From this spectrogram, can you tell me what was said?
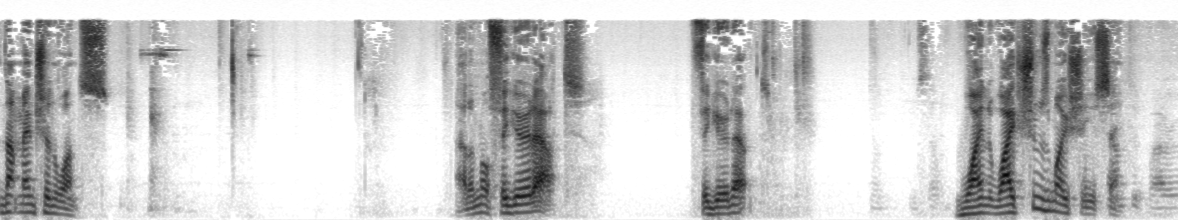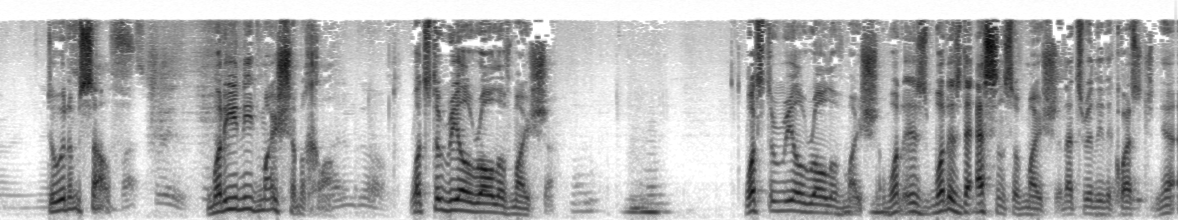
not mentioned once. I don't know, figure it out. Figure it out. Why, why choose Moshe, you say? Do it himself. What do you need Moshe? What's the real role of Moshe? What's the real role of Moshe? What is, what is the essence of Moshe? That's really the question, yeah.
